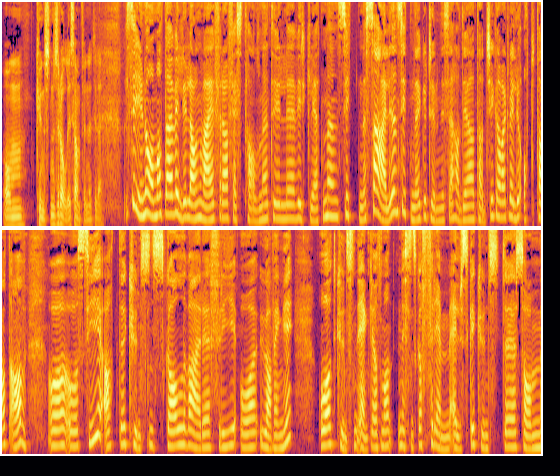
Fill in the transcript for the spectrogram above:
om kunstens rolle i samfunnet til deg? Det sier noe om at det er veldig lang vei fra festtalene til eh, virkeligheten. Den sittende, særlig den sittende kulturminister Hadia Tajik har vært veldig opptatt av å, å si at kunsten skal være fri og uavhengig Og at kunsten egentlig At man nesten skal fremelske kunst eh, som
